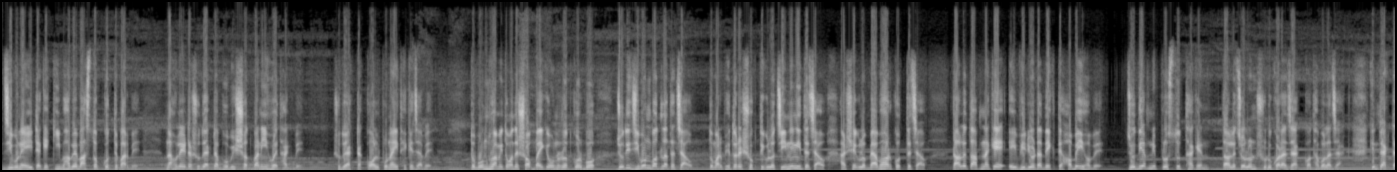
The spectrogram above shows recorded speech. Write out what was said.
জীবনে এইটাকে কীভাবে বাস্তব করতে পারবে? না হলে এটা শুধু একটা ভবিষ্যৎবাণী হয়ে থাকবে। শুধু একটা কল্পনাই থেকে যাবে। তো বন্ধু, আমি তোমাদের সবাইকে অনুরোধ করব, যদি জীবন বদলাতে চাও, তোমার ভেতরের শক্তিগুলো চিনে নিতে চাও আর সেগুলো ব্যবহার করতে চাও, তাহলে তো আপনাকে এই ভিডিওটা দেখতে হবেই হবে। যদি আপনি প্রস্তুত থাকেন, তাহলে চলুন শুরু করা যাক, কথা বলা যাক। কিন্তু একটা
